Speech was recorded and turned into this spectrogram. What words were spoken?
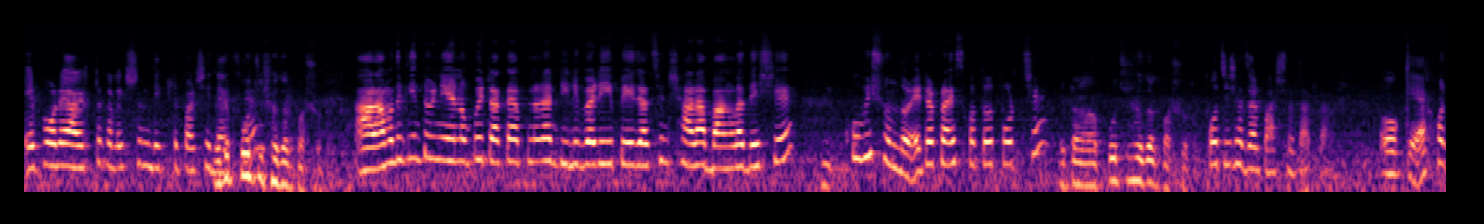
এরপরে আরেকটা কালেকশন দেখতে এটা দেখেন। পঁচিশ হাজার পাঁচশো টাকা। আর আমাদের কিন্তু নিরানব্বই টাকায় আপনারা ডেলিভারি পেয়ে যাচ্ছেন সারা বাংলাদেশে। খুবই সুন্দর। এটার প্রাইস কত পড়ছে? এটা পঁচিশ হাজার পাঁচশো টাকা। পঁচিশ হাজার পাঁচশো টাকা। ওকে এখন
